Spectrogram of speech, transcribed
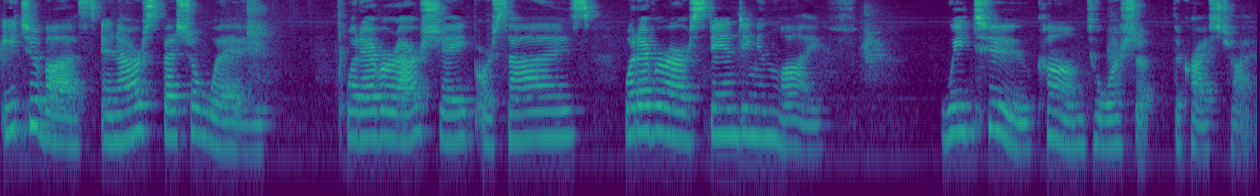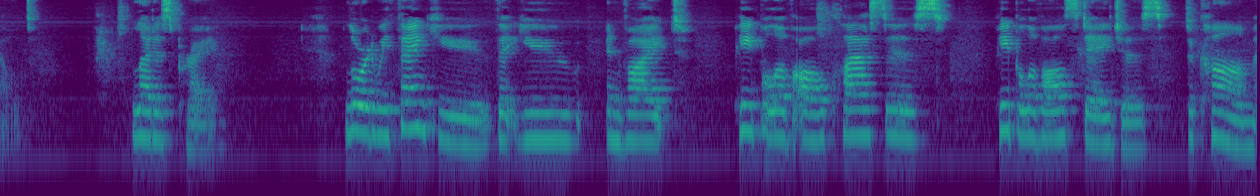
each of us in our special way, whatever our shape or size, whatever our standing in life, we too come to worship the Christ child. Let us pray. Lord, we thank you that you invite people of all classes, people of all stages to come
